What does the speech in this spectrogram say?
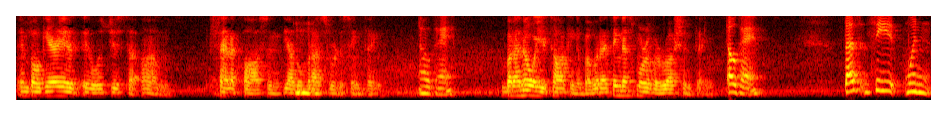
in Bulgaria it was just uh, um, Santa Claus and Dia de Mhm. Bras were the same thing. Okay. But I know what you're talking about. But I think that's more of a Russian thing. Okay. That's see when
